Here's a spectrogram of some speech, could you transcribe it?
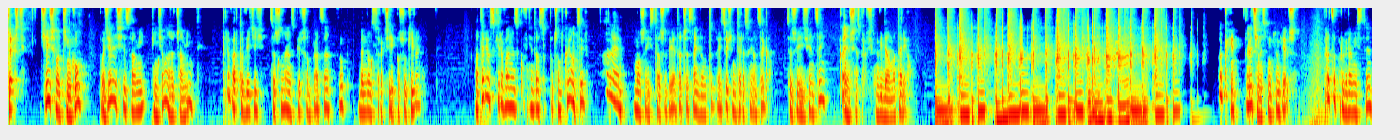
Cześć! W dzisiejszym odcinku podzielę się z Wami pięcioma rzeczami, które warto wiedzieć zaczynając pierwszą pracę lub będąc w trakcie jej poszukiwań. Materiał skierowany jest głównie do osób początkujących, ale może i starzy wyjadacze znajdą tutaj coś interesującego. Chcesz wiedzieć więcej? Koniecznie sprawdź ten wideo materiał. Ok, lecimy z punktem pierwszym. Praca programisty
